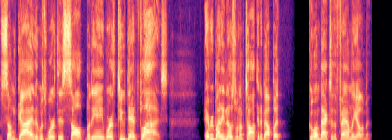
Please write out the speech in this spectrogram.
some guy that was worth his salt, but he ain't worth two dead flies. Everybody knows what I'm talking about. But going back to the family element,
